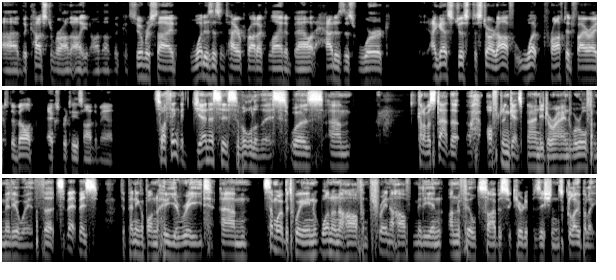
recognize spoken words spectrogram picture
uh, the customer on, on, you know, on, on the consumer side. What is this entire product line about? How does this work? I guess just to start off, what prompted FireEye to develop expertise on demand? So I think the genesis of all of this was um, kind of a stat that often gets bandied around. We're all familiar with that. There's, depending upon who you read, um, somewhere between one and a half and three and a half million unfilled cybersecurity positions globally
